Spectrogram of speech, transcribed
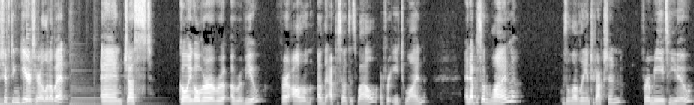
Shifting gears here a little bit and just going over a, re- a review for all of the episodes as well, or for each one. And episode one was a lovely introduction for me to you,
